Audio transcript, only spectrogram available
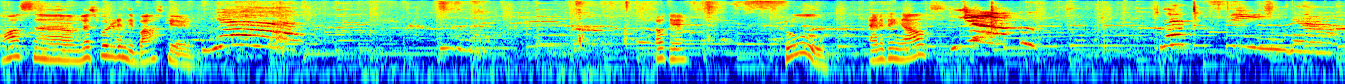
Awesome. Let's put it in the basket. Yeah. Okay. Cool. Anything else? Yeah. Let's see now.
